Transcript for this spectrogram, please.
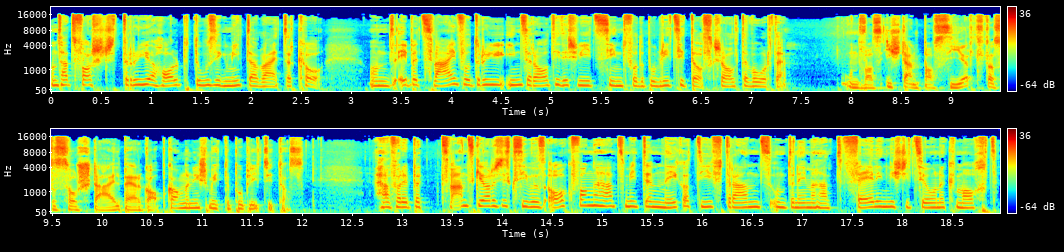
und hat fast 3'500 Mitarbeiter gehabt. Und eben zwei von drei Inseraten in der Schweiz sind von der Publicitas geschaltet worden. Und was ist dann passiert, dass es so steil bergab gegangen ist mit der Publicitas? Vor etwa 20 Jahren war es, als es angefangen hat mit dem Negativtrend. Das Unternehmen hat Fehlinvestitionen gemacht,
